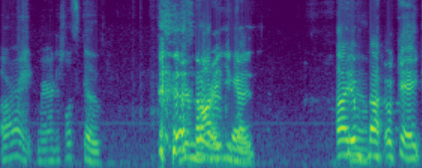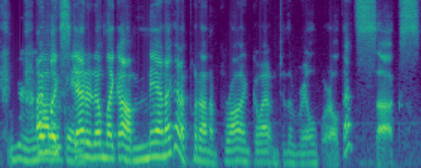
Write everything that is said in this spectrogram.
All right, Meredith, let's go. You're not okay. you guys. I am not okay. Not I'm like okay. scattered. I'm like, oh man, I gotta put on a bra and go out into the real world. That sucks.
